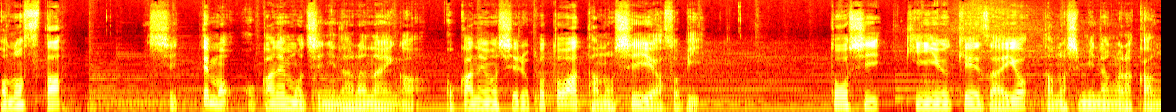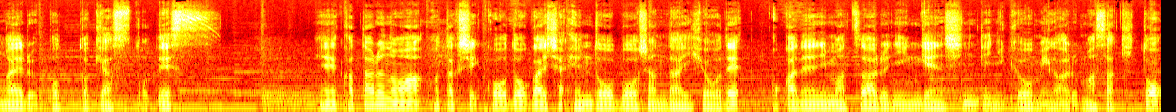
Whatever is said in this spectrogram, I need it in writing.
そのスタ知ってもお金持ちにならないがお金を知ることは楽しい遊び。投資金融経済を楽しみながら考えるポッドキャストです、えー語るのは私行動会社エンドーボーシャン代表でお金にまつわる人間心理に興味があるまさきと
